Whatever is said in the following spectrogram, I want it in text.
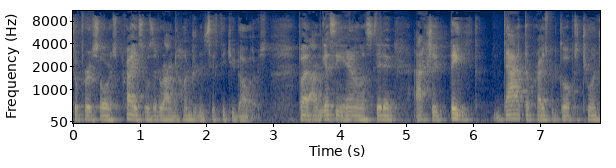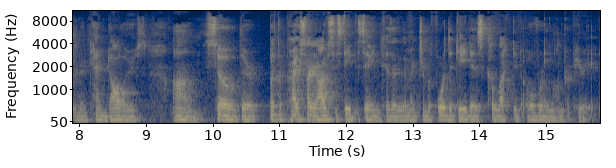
so First Solar's price was at around one hundred and sixty two dollars. but I'm guessing analysts didn't actually think that the price would go up to two hundred and ten dollars. Um, so there, but the price target obviously stayed the same because, as I mentioned before, the data is collected over a longer period.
